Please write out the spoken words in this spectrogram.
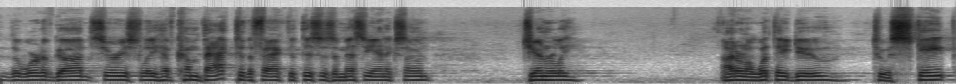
the Word of God seriously have come back to the fact that this is a messianic psalm, generally. I don't know what they do to escape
